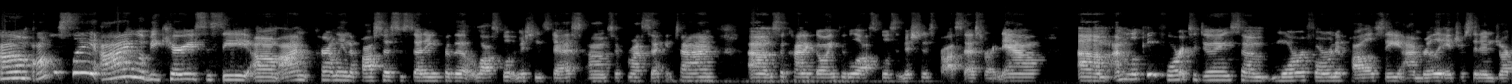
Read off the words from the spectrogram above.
Um, honestly, I would be curious to see. Um, I'm currently in the process of studying for the law school admissions test. Um, so for my second time, um, so kind of going through the law school's admissions process right now. Um, I'm looking forward to doing some more reformative policy. I'm really interested in drug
